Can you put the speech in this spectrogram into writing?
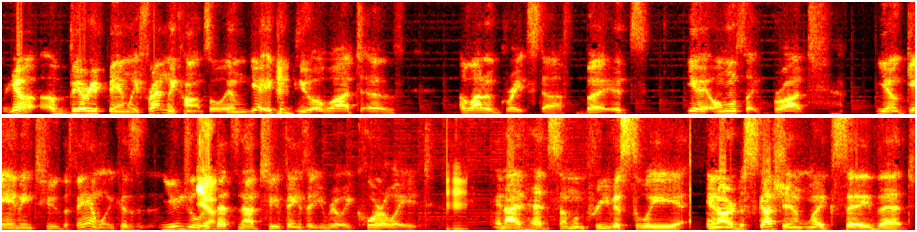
yeah, you know, a very family friendly console, and yeah, it could mm-hmm. do a lot of a lot of great stuff, but it's yeah, it almost like brought you know gaming to the family because usually yeah. that's not two things that you really correlate. Mm-hmm. And I've had someone previously in our discussion like say that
